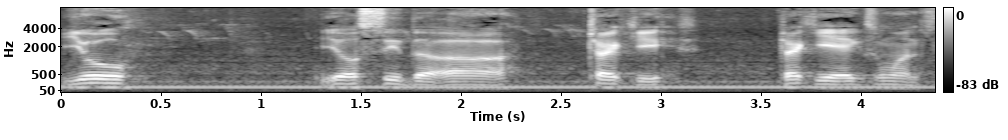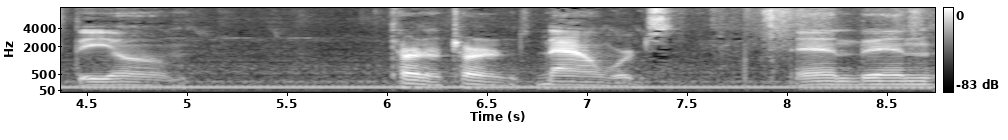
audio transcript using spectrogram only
You'll you'll see the uh, turkey turkey eggs once the um, turner turns downwards. And then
